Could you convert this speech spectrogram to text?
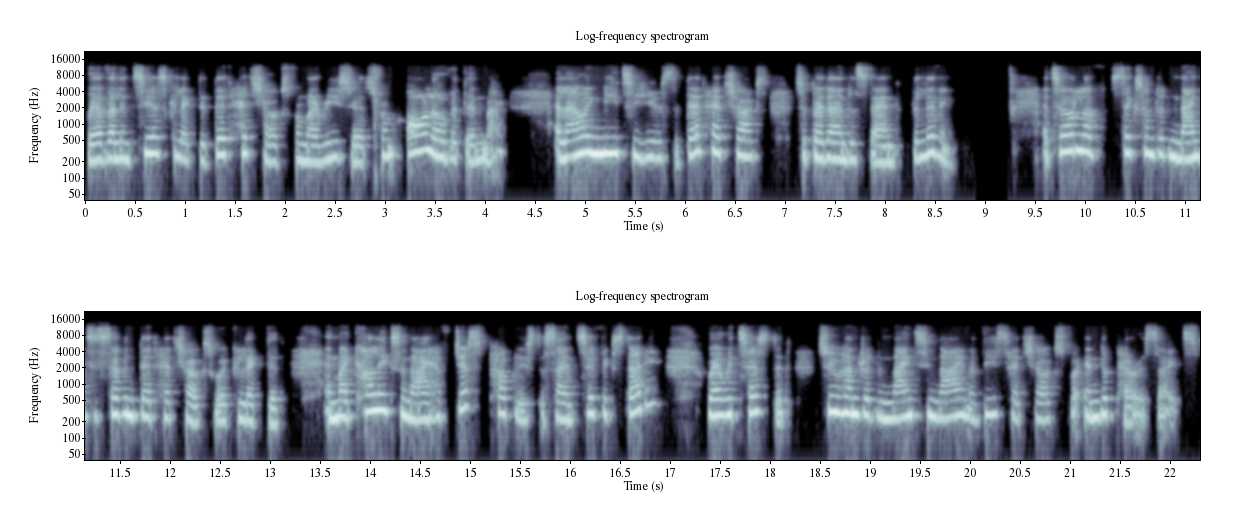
where volunteers collected dead hedgehogs for my research from all over Denmark, allowing me to use the dead hedgehogs to better understand the living. A total of 697 dead hedgehogs were collected, and my colleagues and I have just published a scientific study where we tested 299 of these hedgehogs for endoparasites.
